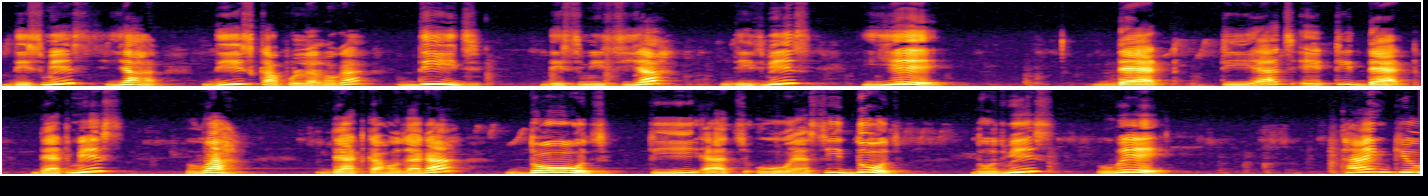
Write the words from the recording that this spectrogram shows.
दिस मीन्स यह, दिस का पुलल होगा दीज। दिस मीन्स यह, दीज मीन्स ये। That T H A T that. That means वह। दैट का हो जाएगा those T H O S E those. Those means वे थैंक यू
